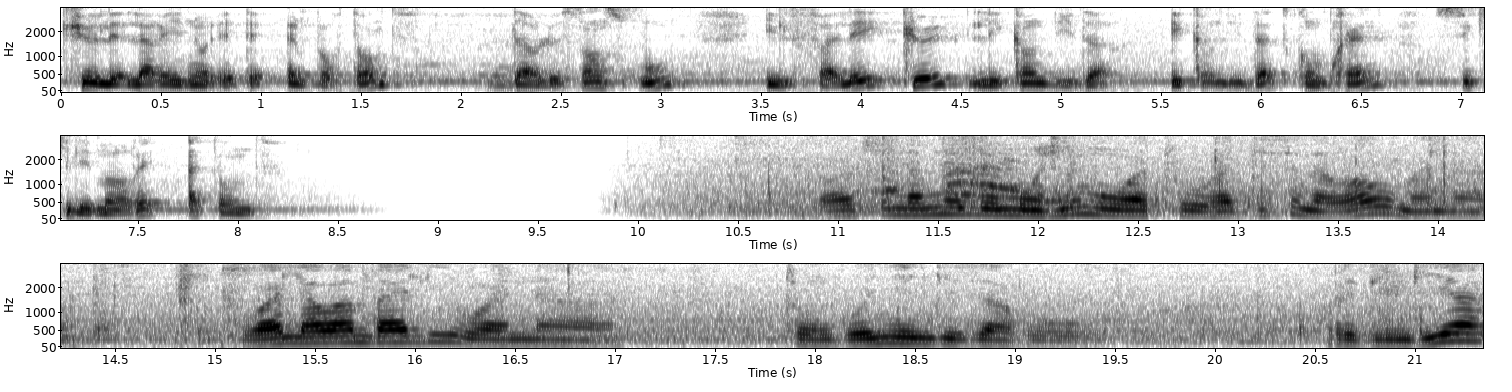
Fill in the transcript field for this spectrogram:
que la réunion était importante dans le sens où il fallait que les candidats et candidates comprennent ce que les Maorais attendent. tuna mlo muhimu watu hadisi na wao, maana wala wa mbali wana tongo nyingi za huribingia,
